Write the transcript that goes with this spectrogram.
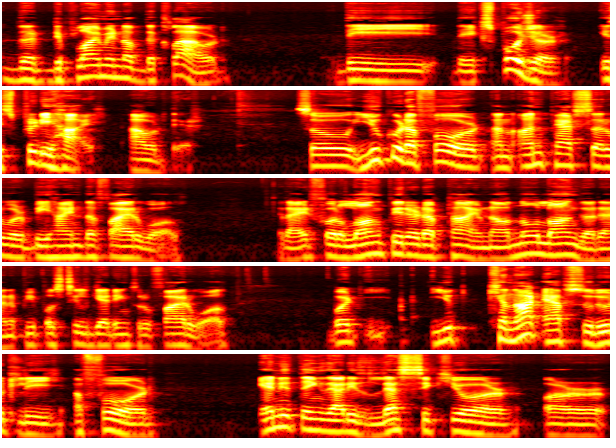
the deployment of the cloud the the exposure is pretty high out there. So you could afford an unpatched server behind the firewall, right, for a long period of time. Now, no longer, and people still getting through firewall. But you cannot absolutely afford anything that is less secure or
